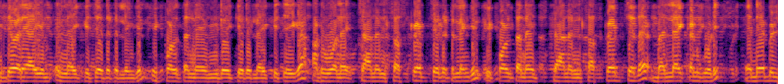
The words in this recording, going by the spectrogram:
ഇതുവരെയായും ലൈക്ക് ചെയ്തിട്ടില്ലെങ്കിൽ ഇപ്പോൾ തന്നെ വീഡിയോയ്ക്ക് ഒരു ലൈക്ക് ചെയ്യുക. അതുപോലെ ചാനൽ സബ്സ്ക്രൈബ് ചെയ്തിട്ടില്ലെങ്കിൽ ഇപ്പോൾ തന്നെ ചാനൽ സബ്സ്ക്രൈബ് ചെയ്ത് ബെല്ലൈക്കൺ കൂടി എനേബിൾ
